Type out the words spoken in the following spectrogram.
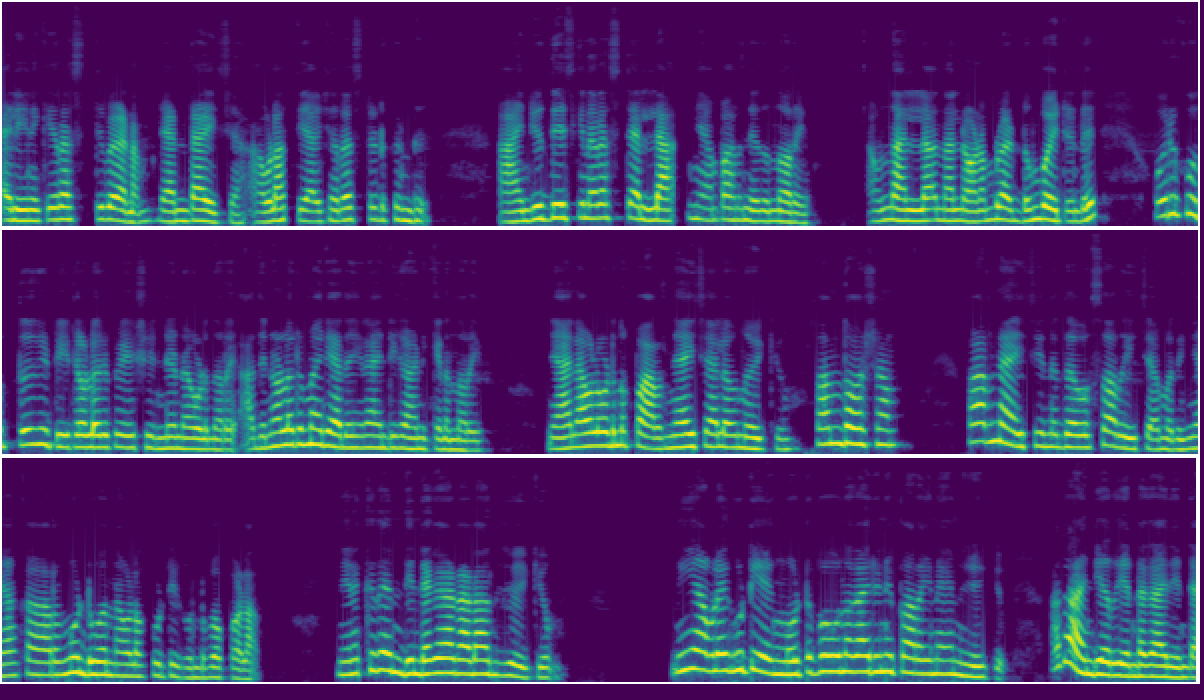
അലീനയ്ക്ക് റെസ്റ്റ് വേണം രണ്ടാഴ്ച. അവൾ അത്യാവശ്യം റെസ്റ്റ് എടുക്കുന്നുണ്ട്. ആന്റി ഉദ്ദേശിക്കുന്ന റെസ്റ്റ് അല്ല ഞാൻ പറഞ്ഞതെന്ന് പറയും. അവൾ നല്ല നല്ലോണം ബ്ലഡും പോയിട്ടുണ്ട്. ഒരു കുത്ത് കിട്ടിയിട്ടുള്ളൊരു ഉണ്ട് അവളെന്ന് പറയും. അതിനുള്ളൊരു മര്യാദ ഇങ്ങനെ ആന്റി കാണിക്കണം എന്ന് പറയും. ഞാൻ അവളോടൊന്ന് പറഞ്ഞയച്ചാലോ എന്ന് ചോദിക്കും. സന്തോഷം. പറഞ്ഞയച്ചിന് ദിവസം അറിയിച്ചാൽ മതി. ഞാൻ കാറും കൊണ്ടുവന്ന് അവളെ കൂട്ടി കൊണ്ടുപോയിക്കോളാം. നിനക്കിത് എന്തിന്റെ കേടാടാന്ന് ചോദിക്കും. നീ അവളെ കൂട്ടി എങ്ങോട്ട് പോകുന്ന കാര്യം നീ പറയണേന്ന് ചോദിക്കും. അത് ആന്റി അറിയേണ്ട കാര്യമുണ്ട്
